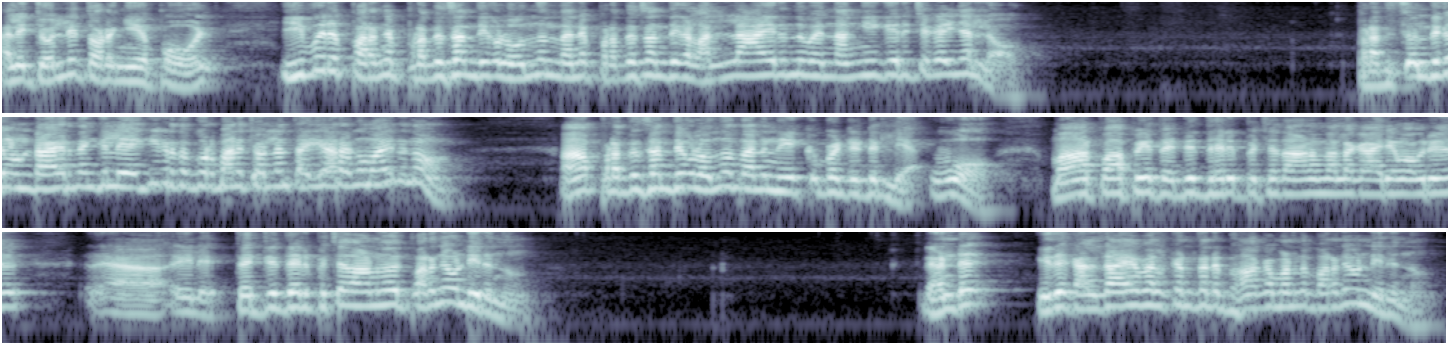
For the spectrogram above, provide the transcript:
അല്ലെങ്കിൽ ചൊല്ലി തുടങ്ങിയപ്പോൾ ഇവർ പറഞ്ഞ പ്രതിസന്ധികൾ ഒന്നും തന്നെ പ്രതിസന്ധികളല്ലായിരുന്നു എന്ന് അംഗീകരിച്ചു കഴിഞ്ഞല്ലോ. പ്രതിസന്ധികൾ ഉണ്ടായിരുന്നെങ്കിൽ ഏകീകൃത കുർബാന ചൊല്ലാൻ തയ്യാറാകുമായിരുന്നോ? ആ പ്രതിസന്ധികളൊന്നും തന്നെ നീക്കപ്പെട്ടിട്ടില്ല. ഓ മാർപ്പാപ്പയെ തെറ്റിദ്ധരിപ്പിച്ചതാണെന്നുള്ള കാര്യം അവർ തെറ്റിദ്ധരിപ്പിച്ചതാണെന്ന് അവർ പറഞ്ഞുകൊണ്ടിരുന്നു. രണ്ട് ഇത് കൽതായവൽക്കരണത്തിന്റെ ഭാഗമാണെന്ന് പറഞ്ഞുകൊണ്ടിരുന്നു.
